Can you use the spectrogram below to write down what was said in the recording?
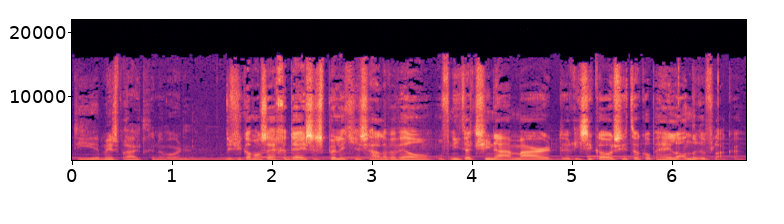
die misbruikt kunnen worden. Dus je kan wel zeggen, deze spulletjes halen we wel of niet uit China, maar de risico's zitten ook op hele andere vlakken.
